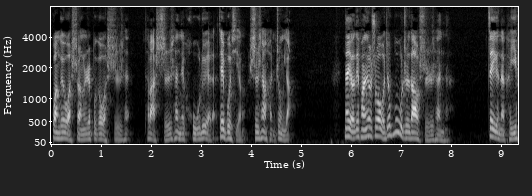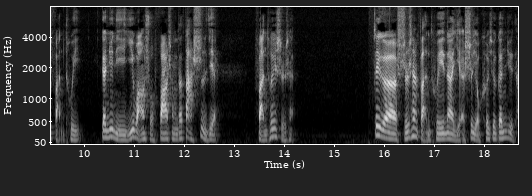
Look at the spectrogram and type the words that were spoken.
光给我生日不给我时辰，他把时辰就忽略了，这不行，时辰很重要。那有的朋友说我就不知道时辰呢，这个呢可以反推，根据你以往所发生的大事件反推时辰。这个时辰反推呢也是有科学根据的。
